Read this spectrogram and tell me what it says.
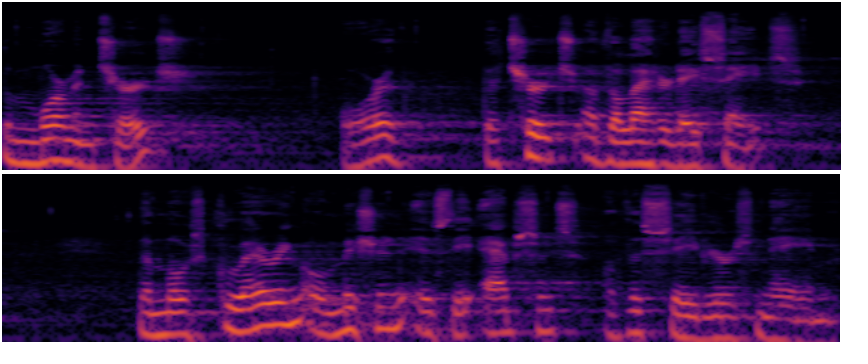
the Mormon Church, or the Church of the Latter day Saints, the most glaring omission is the absence of the Savior's name.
